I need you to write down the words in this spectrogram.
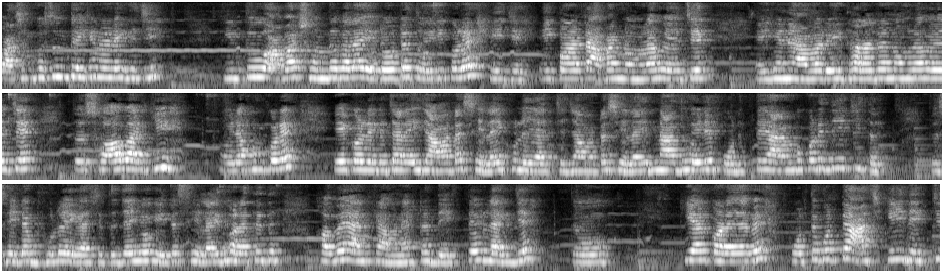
বাসন কোসন তো এখানে রেখেছি। কিন্তু আবার সন্ধ্যাবেলায় এটা ওটা তৈরি করে এই যে, এই কড়াটা আবার নোংরা হয়েছে। এইখানে আবার এই থালাটা নোংরা হয়েছে। তো সব আর কি ওই রকম করে এ করে রেখেছে। আর এই জামাটা সেলাই খুলে যাচ্ছে। জামাটা সেলাই না ধরে পরতে আরম্ভ করে দিয়েছি তো। তো সেইটা ভুল হয়ে গেছে। তো যাই হোক, এটা সেলাই ধরাতে হবে আর কেমন একটা দেখতেও লাগছে। তো কি আর করা যাবে? পড়তে পড়তে আজকেই দেখছি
